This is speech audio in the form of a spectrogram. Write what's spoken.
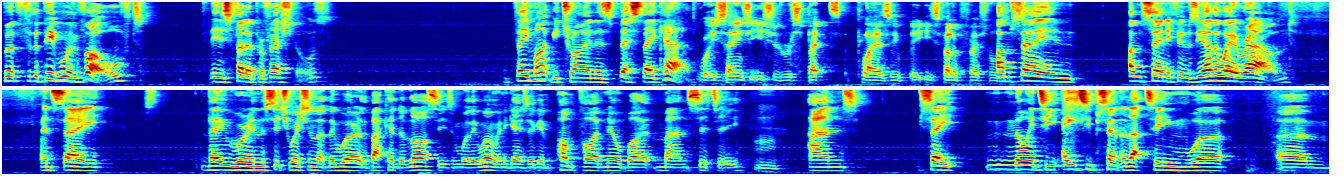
But for the people involved, his fellow professionals, they might be trying as best they can. What he's saying is he should respect players, who, his fellow professionals. I'm saying, I'm saying if it was the other way around, and say they were in the situation that they were at the back end of last season, where they weren't winning games, they're getting pumped five 0 by Man City, Mm. and say 90 80 percent of that team were um,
